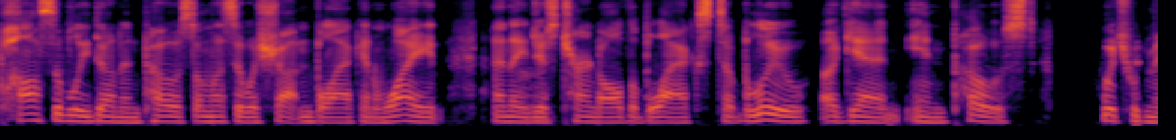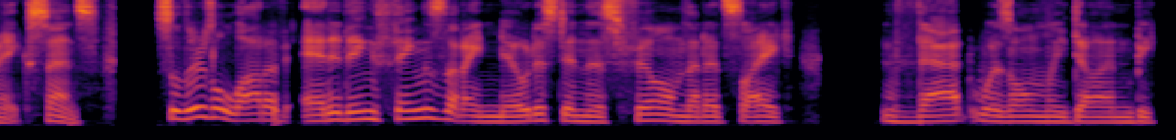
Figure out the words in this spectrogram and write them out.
possibly done in post unless it was shot in black and white and they Mhm. just turned all the blacks to blue again in post, which would make sense. So there's a lot of editing things that I noticed in this film that it's like that was only done be-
